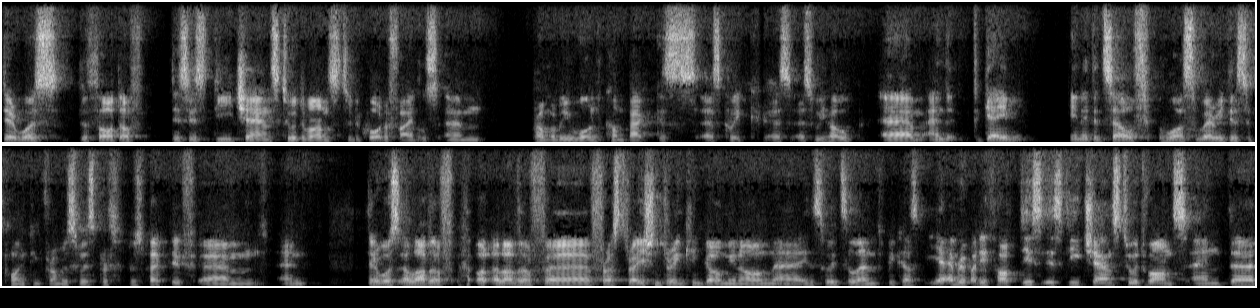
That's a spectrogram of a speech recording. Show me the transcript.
there was the thought of this is the chance to advance to the quarterfinals. Um, probably won't come back as, as quick as, as we hope. Um, and the game in it itself was very disappointing from a Swiss perspective. Um, and there was a lot of a lot of uh, frustration drinking going on uh, in Switzerland because yeah, everybody thought this is the chance to advance, and uh,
